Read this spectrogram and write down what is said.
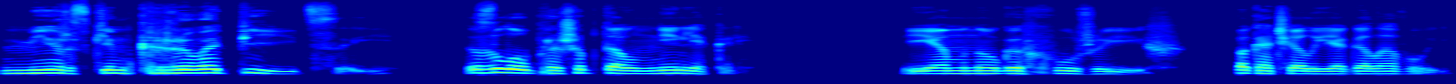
мерзким кровопийцей!» — зло прошептал мне лекарь. «Я много хуже их», — покачал я головой.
